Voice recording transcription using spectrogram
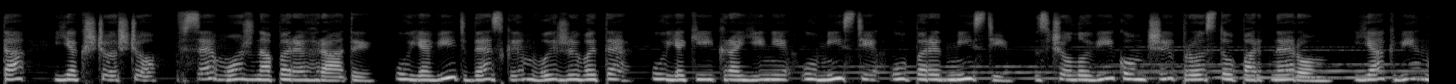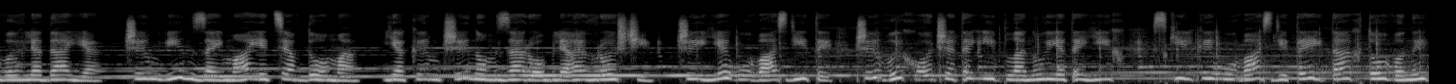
Та, якщо що, все можна переграти. Уявіть, де з ким ви живете, у якій країні, у місті, у передмісті, з чоловіком чи просто партнером, як він виглядає, чим він займається вдома, яким чином заробляє гроші, чи є у вас діти, чи ви хочете і плануєте їх, скільки у вас дітей та хто вони,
